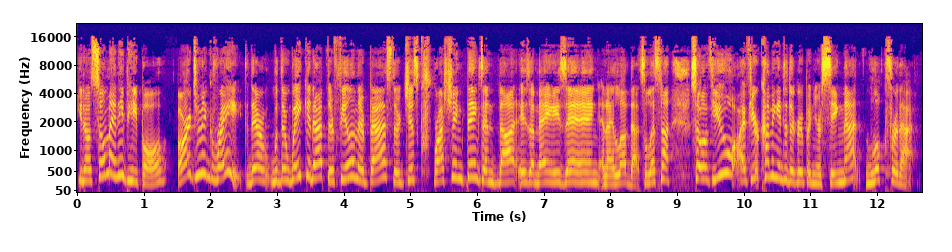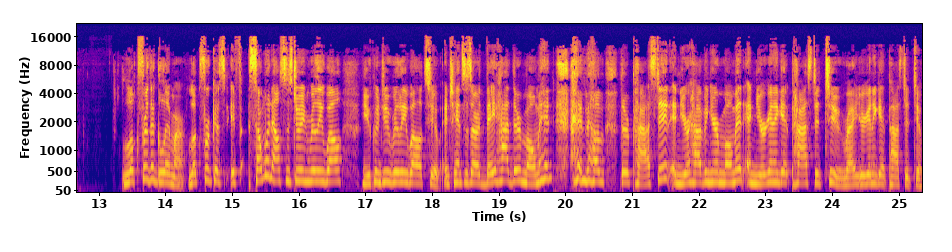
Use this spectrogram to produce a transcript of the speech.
You know, so many people are doing great. They're, they're waking up. They're feeling their best. They're just crushing things. And that is amazing. And I love that. So let's not, so if you, if you're coming into the group and you're seeing that, look for that. Look for the glimmer. Look for, cause if someone else is doing really well, you can do really well too. And chances are they had their moment and now they're past it and you're having your moment and you're going to get past it too, right? You're going to get past it too.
